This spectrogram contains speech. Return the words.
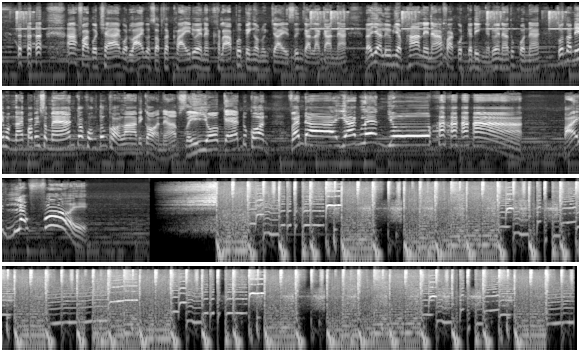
อะฝากกดแชร์กดไลค์กด Subscribe ด้วยนะครับ เพื่อเป็นกำลังใจซึ่งกันและกันนะ แล้วอย่าลืมอย่าพลาดเลยนะ ฝากกดกระดิ่งกันด้วยนะทุกคนนะ ส่วนตอนนี้ผมนายป๊อปเอ็กซ์แมนก็คงต้องขอลาไปก่อนนะครับซีโยแกนทุกคนแฟนดายังเล่นอยู่ ไปแล้วเฟ้ย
